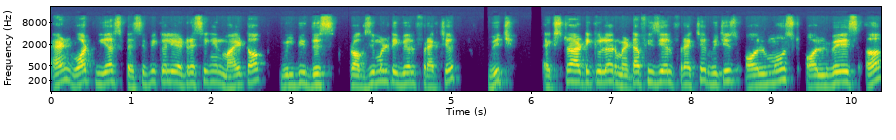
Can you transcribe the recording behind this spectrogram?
And what we are specifically addressing in my talk will be this proximal tibial fracture, which extra-articular metaphyseal fracture, which is almost always a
